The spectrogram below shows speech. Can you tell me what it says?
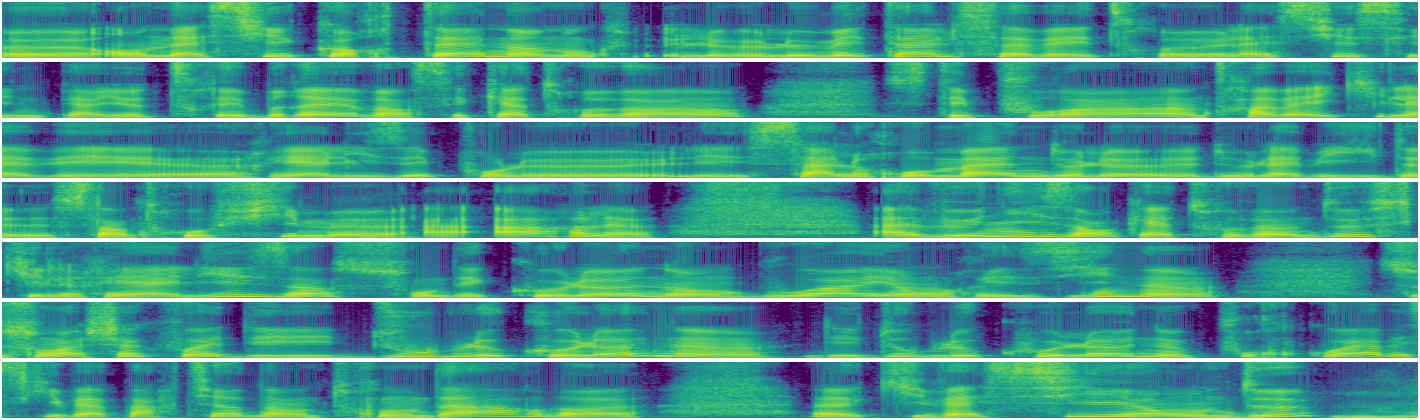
euh, en acier corten. Hein. Donc le, le, métal, ça va être euh, l'acier, c'est une période très brève, hein, c'est 81. C'était pour un, un travail qu'il avait euh, réalisé pour le, les salles romanes de, de l'abbaye de Saint-Trophime mmh. à Arles. À Venise, en 82, ce qu'il réalise, hein, ce sont des colonnes en bois et en résine. Ce sont à chaque fois des doubles colonnes, des doubles colonnes. Pourquoi? Parce qu'il va partir d'un tronc d'arbre euh, qui va scier en deux Mhm.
